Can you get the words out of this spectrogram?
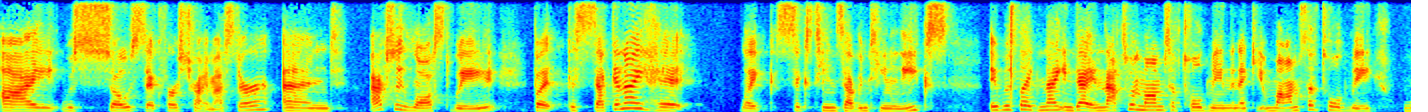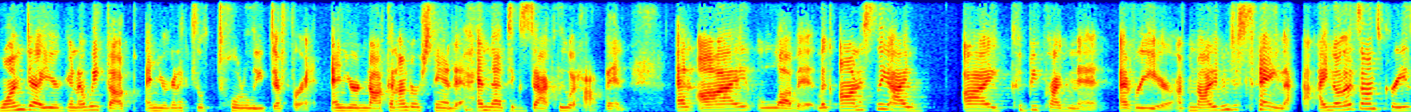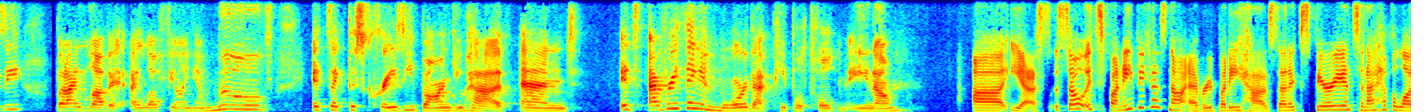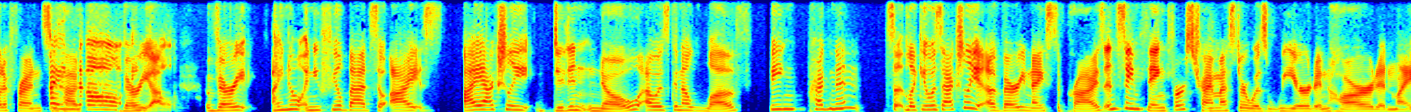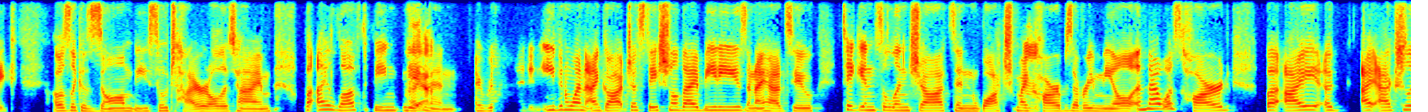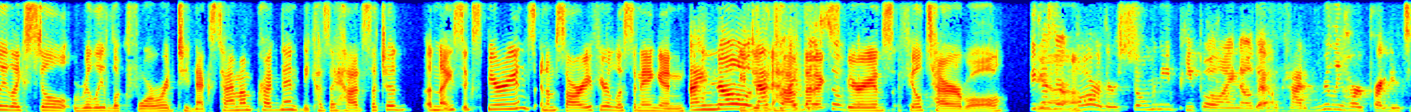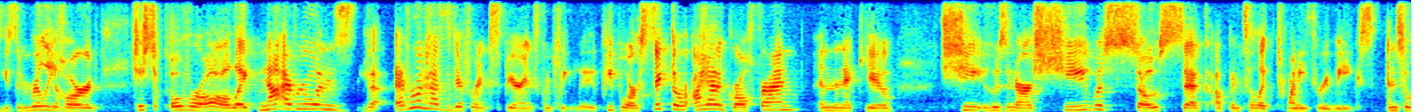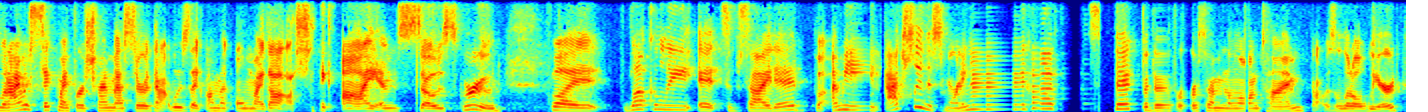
i was so sick first trimester and actually lost weight, but the second I hit like 16, 17 weeks, it was like night and day. And that's what moms have told me in the NICU. Moms have told me one day you're going to wake up and you're going to feel totally different and you're not going to understand it. And that's exactly what happened. And I love it. Like, honestly, I, I could be pregnant every year. I'm not even just saying that. I know that sounds crazy, but I love it. I love feeling him move it's like this crazy bond you have and it's everything and more that people told me, you know? Uh yes. So it's funny because not everybody has that experience and I have a lot of friends who I had know, very uh, very I know and you feel bad. So I I actually didn't know I was going to love being pregnant. So like it was actually a very nice surprise. And same thing, first trimester was weird and hard and like I was like a zombie, so tired all the time. But I loved being pregnant. Yeah. I really did. And even when I got gestational diabetes and I had to take insulin shots and watch my mm. carbs every meal, and that was hard. But I, uh, I actually like still really look forward to next time I'm pregnant because I had such a, a nice experience. And I'm sorry if you're listening and I know you didn't have that experience. So- feel terrible because yeah. there are there's so many people i know that yeah. have had really hard pregnancies and really hard just overall like not everyone's everyone has a different experience completely. People are sick though. I had a girlfriend in the nicu she who's a nurse she was so sick up until like 23 weeks. And so when i was sick my first trimester that was like i'm like oh my gosh like i am so screwed. But luckily it subsided. But i mean actually this morning i got sick for the first time in a long time. That was a little weird,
